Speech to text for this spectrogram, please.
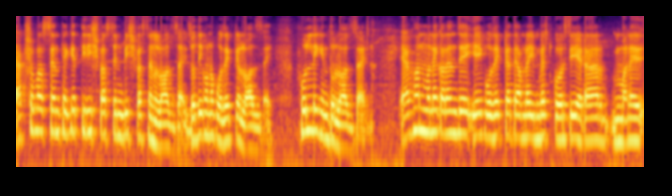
একশো পার্সেন্ট থেকে তিরিশ পার্সেন্ট বিশ পার্সেন্ট লস যায়, যদি কোনো প্রজেক্টে লস যায়। ফুললি কিন্তু লস যায় না। এখন মনে করেন যে এই প্রজেক্টটাতে আমরা ইনভেস্ট করছি, এটার মানে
